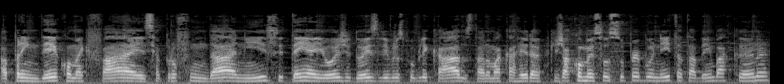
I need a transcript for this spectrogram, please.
aprender como é que faz, se aprofundar nisso. E tem aí hoje dois livros publicados, tá numa carreira que já começou super bonita, tá bem bacana.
